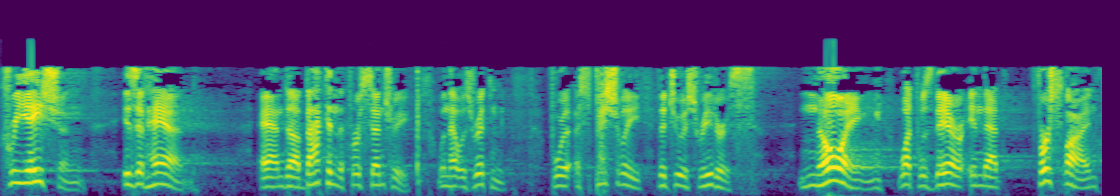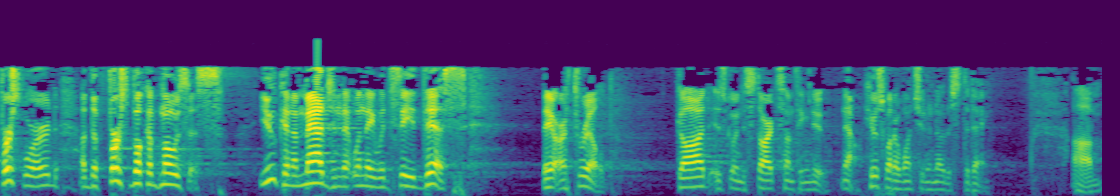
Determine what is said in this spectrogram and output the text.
creation is at hand. And uh, back in the first century, when that was written, for especially the Jewish readers, knowing what was there in that first line, first word of the first book of Moses, you can imagine that when they would see this, they are thrilled. God is going to start something new. Now, here's what I want you to notice today. Um,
